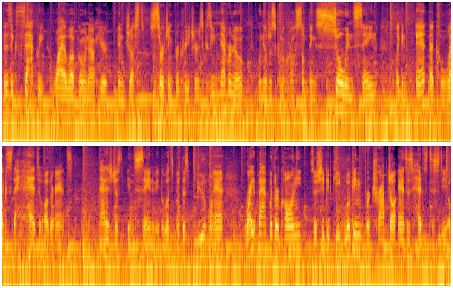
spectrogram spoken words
That is exactly why I love going out here and just searching for creatures, because you never know when you'll just come across something so insane, like an ant that collects the heads of other ants. That is just insane to me. But let's put this beautiful ant right back with her colony so she could keep looking for trapjaw ants' heads to steal.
